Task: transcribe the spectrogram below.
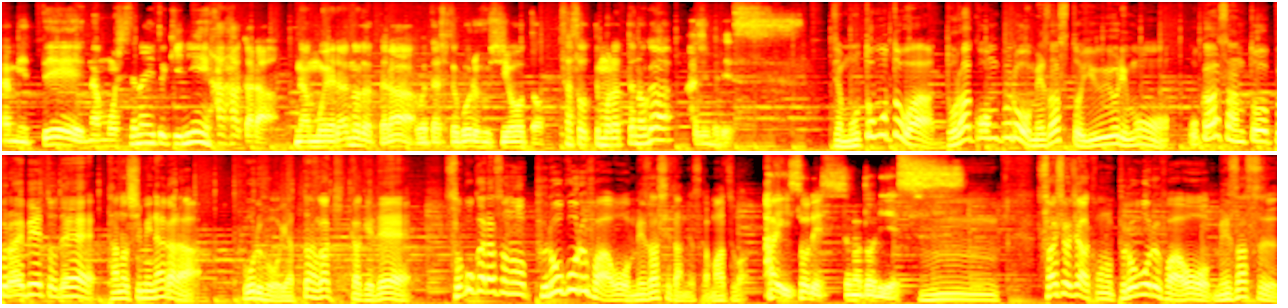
やめて何もしてない時に母から何もやらんのだったら私とゴルフしようと誘ってもらったのが初めですじゃあもともとはドラゴンプロを目指すというよりもお母さんとプライベートで楽しみながらゴルフをやったのがきっかけでそこからそのプロゴルファーを目指してたんですか？まずは。はいそうです。その通りです。うん。最初はじゃあこのプロゴルファーを目指す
